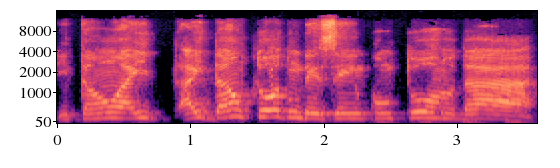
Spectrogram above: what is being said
então aí, aí dá um, todo um desenho, um contorno da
